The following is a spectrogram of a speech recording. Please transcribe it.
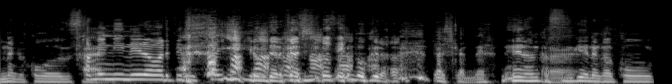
る、なんかこう、サメに狙われてる海遊魚みたいな感じしません、僕ら。確かにね。ねなんかすげえ、なんかこう、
